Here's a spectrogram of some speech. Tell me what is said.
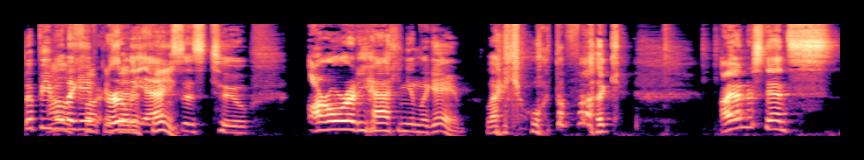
the people How the they gave fuck is that a early thing? access to are already hacking in the game. Like, what the fuck? I understand. s-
